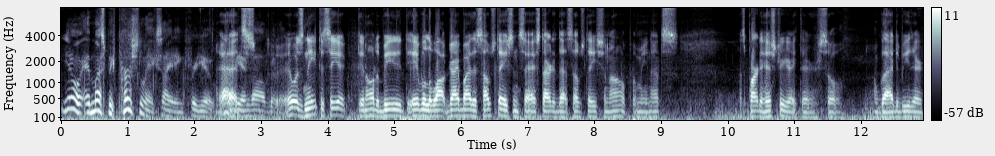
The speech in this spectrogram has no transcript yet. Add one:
You know, it must be personally exciting for you Yeah, to be involved in it. it was neat to see it. You know, to be able to walk drive by the substation, say I started that substation up. I mean, that's that's part of history right there. So I'm glad to be there.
